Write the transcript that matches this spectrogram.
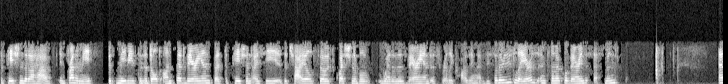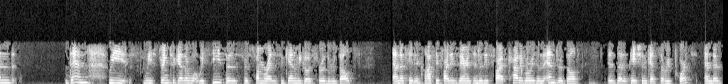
the patient that I have in front of me, because maybe it's an adult onset variant, but the patient I see is a child, so it's questionable whether this variant is really causing that disease. So there are these layers in clinical variant assessment. And then we we string together what we see. So to summarize this again, we go through the results annotate and classify these variants into these five categories, and the end result is that a patient gets a report, and there are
